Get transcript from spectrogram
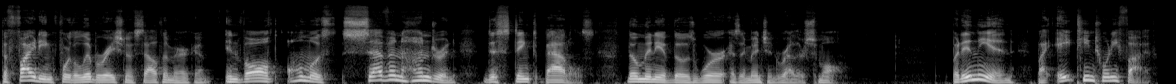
the fighting for the liberation of South America involved almost 700 distinct battles, though many of those were, as I mentioned, rather small. But in the end, by 1825,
